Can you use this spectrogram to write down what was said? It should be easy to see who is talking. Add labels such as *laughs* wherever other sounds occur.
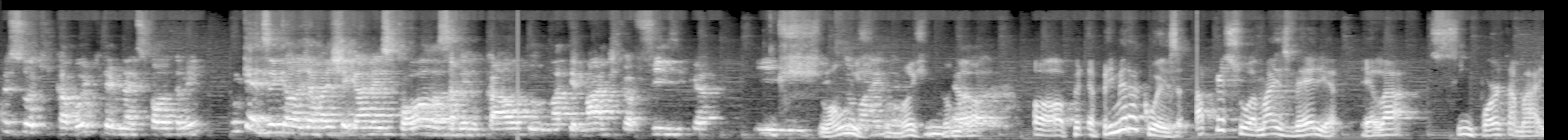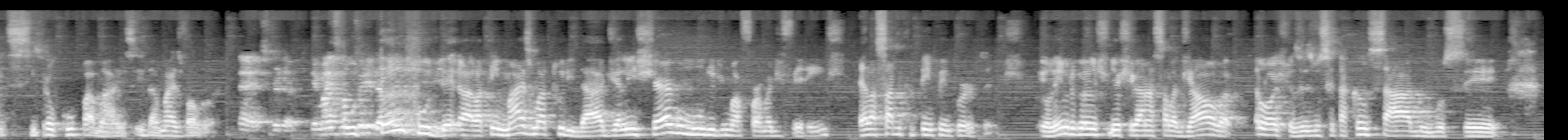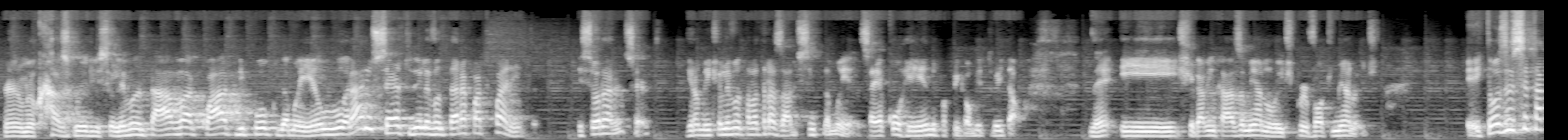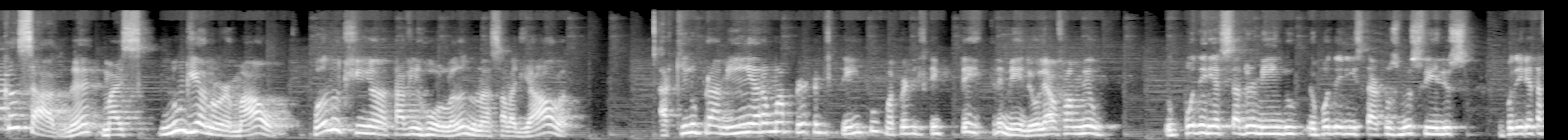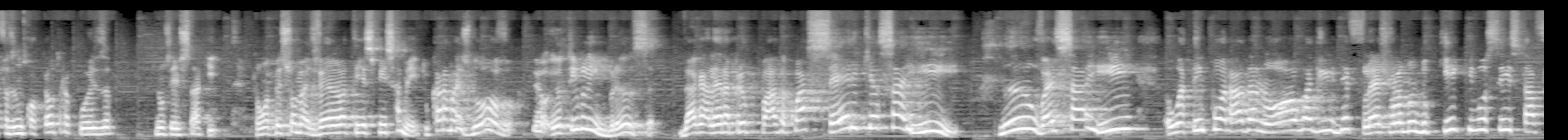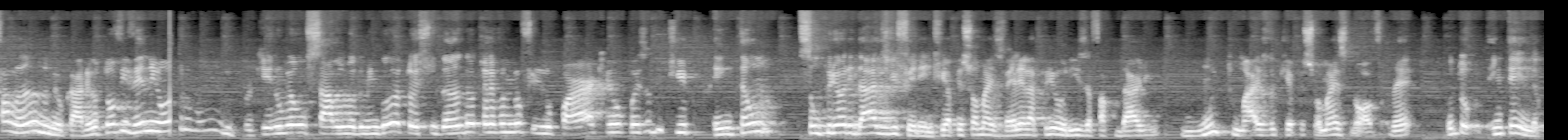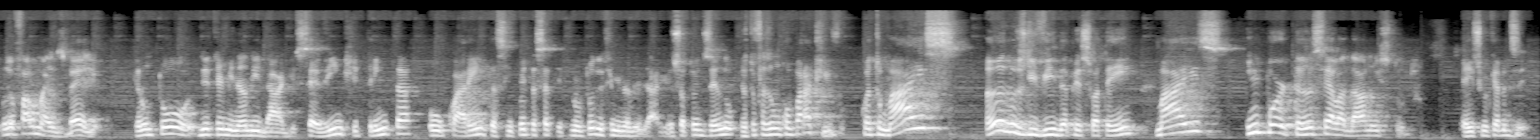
Speaker 1: pessoa que acabou de terminar a escola também, não quer dizer que ela já vai chegar na escola sabendo cálculo, matemática, física e.
Speaker 2: Longe,
Speaker 1: mais, né?
Speaker 2: longe. Não,
Speaker 1: Ela-
Speaker 2: Ó, a primeira coisa, a pessoa mais velha, ela se importa mais, se preocupa mais e dá mais valor.
Speaker 1: Tem mais
Speaker 2: O
Speaker 1: maturidade.
Speaker 2: tempo
Speaker 1: de-
Speaker 2: dela, ela tem mais maturidade, ela enxerga o mundo de uma forma diferente, ela sabe que o tempo é importante. Eu lembro que eu ia chegar na sala de aula, é lógico, às vezes você está cansado, você, né, no meu *laughs* caso, como eu disse, eu levantava quatro e pouco da manhã, o horário certo de eu levantar era 4h40. Esse é o horário certo. Geralmente eu levantava atrasado, 5 da manhã, saía correndo para pegar o metrô e tal, né? E chegava em casa meia-noite, por volta de meia-noite. Então, às vezes você está cansado, né? Mas num dia normal, quando tinha tava enrolando na sala de aula, aquilo para mim era uma perda de tempo, uma perda de tempo te- tremenda. Eu olhava e falava, meu, eu poderia estar dormindo, eu poderia estar com os meus filhos, eu poderia estar fazendo qualquer outra coisa, não sei se estar aqui. Então, a pessoa mais velha, ela tem esse pensamento. O cara mais novo, meu, eu tenho lembrança da galera preocupada com a série que ia sair. Não, vai sair uma temporada nova de The Flash. Fala, mano, do que, que você está falando, meu cara? Eu tô vivendo em outro mundo, porque no meu sábado, no meu domingo, eu tô estudando, eu tô levando meu filho no parque ou coisa do tipo. Então, são prioridades diferentes. E a pessoa mais velha, ela prioriza a faculdade muito mais do que a pessoa mais nova, né? Tô- entenda, quando eu falo mais velho, eu não estou determinando idade, se é 20, 30 ou 40, 50, 70, não estou determinando idade. Eu só estou dizendo, eu estou fazendo um comparativo. Quanto mais anos de vida a pessoa tem, mais importância ela dá no estudo. É isso que eu quero dizer.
